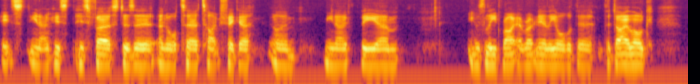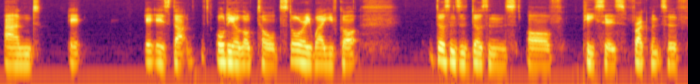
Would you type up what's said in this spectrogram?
it's you know his his first as a an auteur type figure. Um, you know the um, he was lead writer, wrote nearly all of the the dialogue, and it it is that audio log told story where you've got dozens and dozens of pieces, fragments of,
